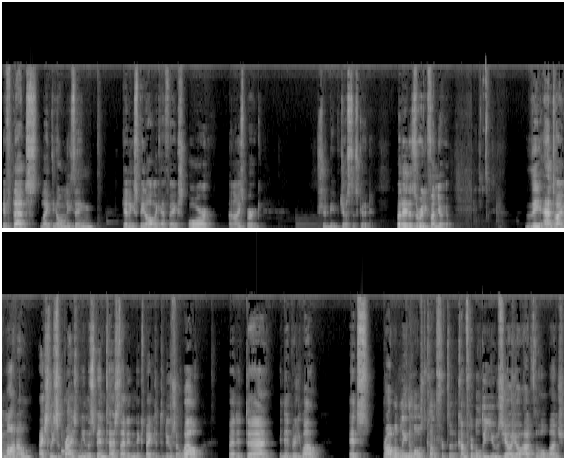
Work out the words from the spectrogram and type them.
if that's like the only thing, getting a Speedaholic FX or an Iceberg, should be just as good. But it is a really fun yo-yo. The anti-mono actually surprised me in the spin test. I didn't expect it to do so well, but it, uh, it did really well. It's probably the most comfort comfortable to use yo-yo out of the whole bunch.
